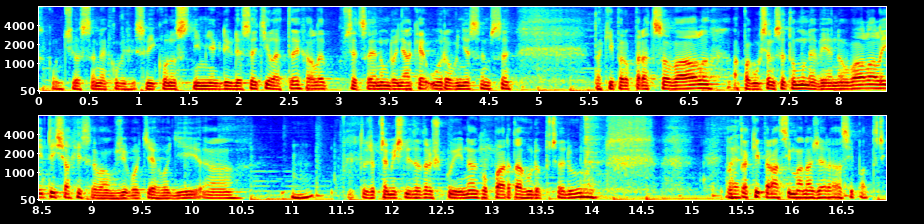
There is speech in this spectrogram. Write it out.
skončil jsem jakoby s výkonnostním někdy v deseti letech, ale přece jenom do nějaké úrovně jsem se taky propracoval a pak už jsem se tomu nevěnoval, ale i ty šachy se vám v životě hodí. A, mm-hmm. Protože přemýšlíte trošku jinak, o pár tahů dopředu. A je... taky práci manažera asi patří.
